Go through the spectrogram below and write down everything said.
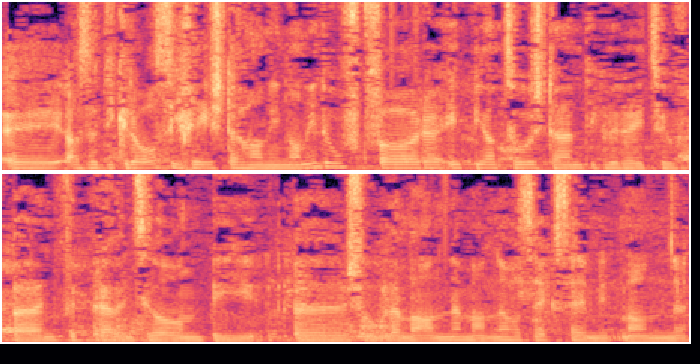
Äh, also die grosse Kiste habe ich noch nicht aufgefahren. Ich bin ja zuständig bereits auf Bern für die Prävention bei äh, Schulen Männer, Männer, die Sex haben mit Männern.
